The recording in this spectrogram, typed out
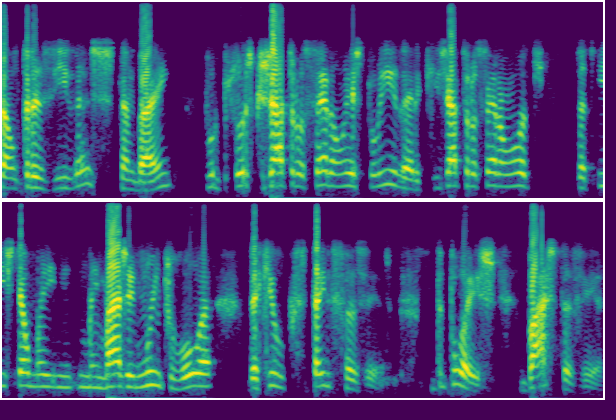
são trazidas também por pessoas que já trouxeram este líder, que já trouxeram outros. Portanto, isto é uma, uma imagem muito boa daquilo que se tem de fazer. Depois, basta ver,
